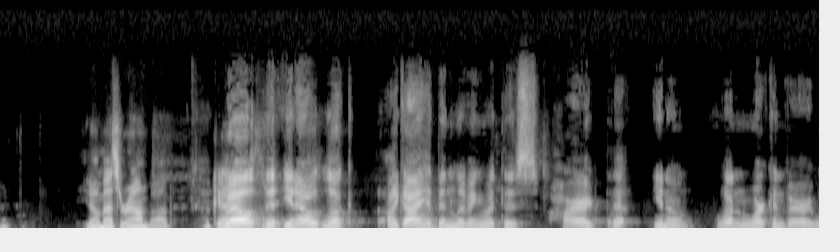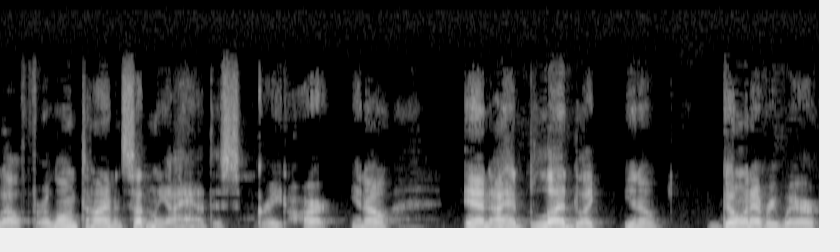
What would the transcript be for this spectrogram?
You don't mess around, Bob. Okay. Well, the, you know, look, like I had been living with this heart that, you know, wasn't working very well for a long time. And suddenly I had this great heart, you know, and I had blood like, you know, going everywhere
